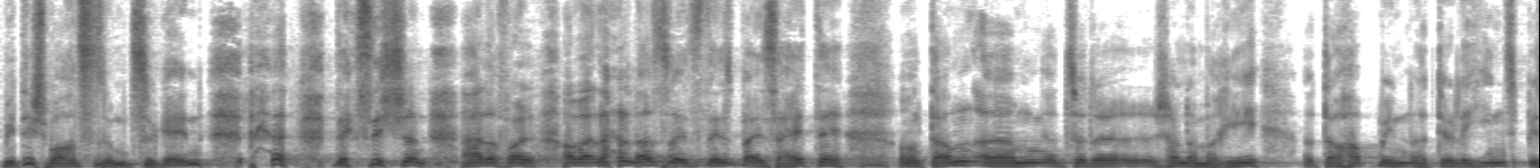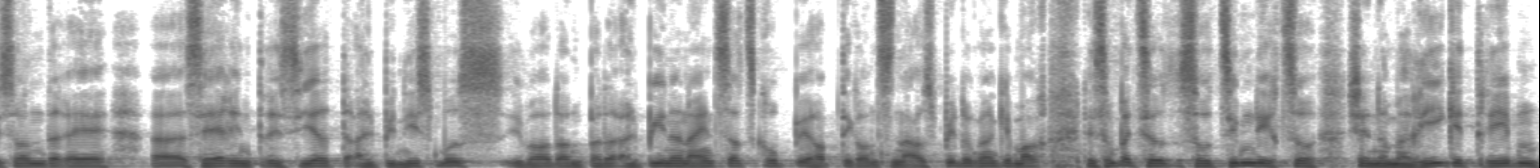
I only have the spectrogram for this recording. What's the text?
mit den Schwarzen umzugehen. Das ist schon der Fall. Aber lassen wir jetzt das beiseite. Und dann ähm, zu der Gendarmerie, da hat mich natürlich insbesondere äh, sehr interessiert der Alpinismus. Ich war dann bei der alpinen Einsatzgruppe, habe die ganzen Ausbildungen gemacht. Das hat mich so, so ziemlich zur Gendarmerie getrieben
